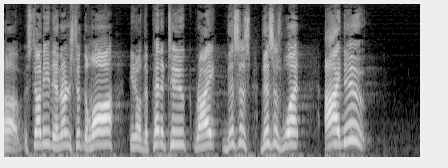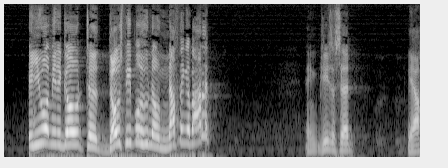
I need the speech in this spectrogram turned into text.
uh, studied and understood the law. You know, the Pentateuch. Right. This is this is what I do. And you want me to go to those people who know nothing about it? And Jesus said, Yeah.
